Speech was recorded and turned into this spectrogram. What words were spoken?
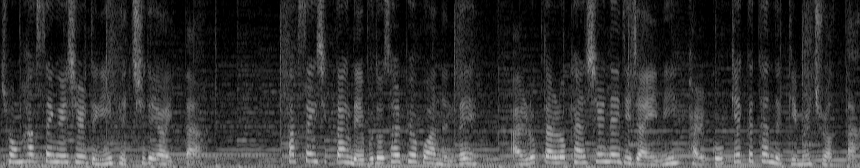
총학생회실 등이 배치되어 있다. 학생 식당 내부도 살펴보았는데 알록달록한 실내 디자인이 밝고 깨끗한 느낌을 주었다.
